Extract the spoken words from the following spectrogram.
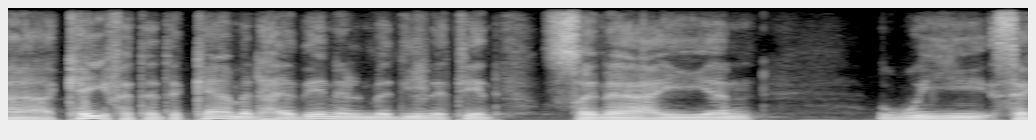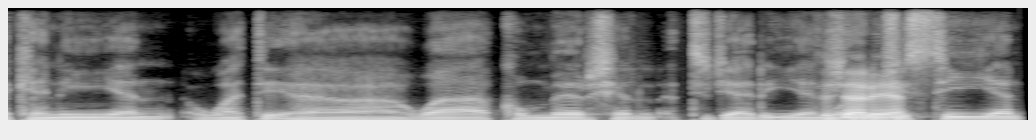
آه، كيف تتكامل هذين المدينتين صناعيا وسكنيا آه، وكوميرشال تجاريا ولوجستيا.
